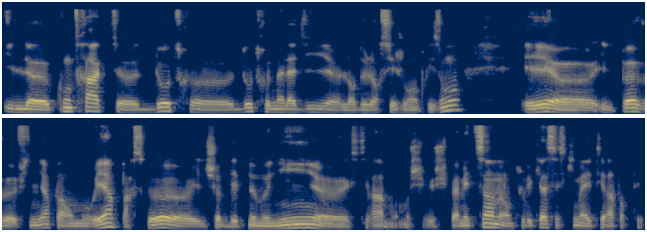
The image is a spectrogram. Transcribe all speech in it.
ils contractent d'autres maladies euh, lors de leur séjour en prison et euh, ils peuvent finir par en mourir parce qu'ils euh, chopent des pneumonies, etc. Bon, moi, je ne suis pas médecin, mais en tous les cas, c'est ce qui m'a été rapporté.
